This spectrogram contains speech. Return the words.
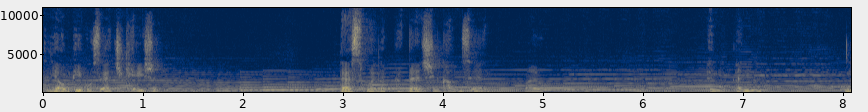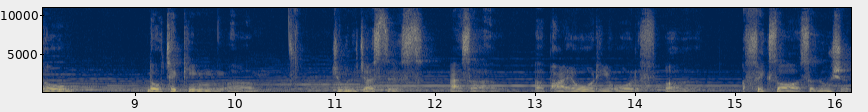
the young people's education. That's where the prevention comes in, right? And, and no, no taking um, juvenile justice as a, a priority or a, a fix-all solution.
